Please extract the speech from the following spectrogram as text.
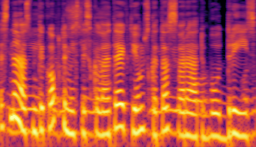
Es neesmu tik optimistiska, lai teiktu jums, ka tas varētu būt drīz.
